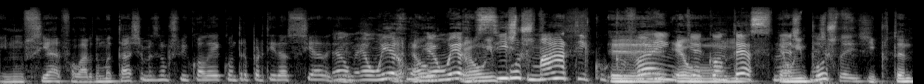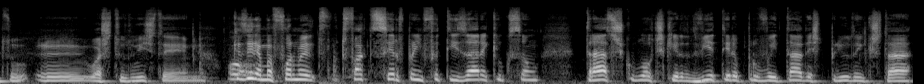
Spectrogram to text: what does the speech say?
enunciar falar de uma taxa, mas não percebi qual é a contrapartida associada. É um, é um erro, é um, é um erro é um sistemático que eh, vem, é que acontece É um imposto e, portanto, eh, eu acho que tudo isto é... Oh. Quer dizer, é uma forma, de facto, serve para enfatizar aquilo que são traços que o Bloco de Esquerda devia ter aproveitado este período em que está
